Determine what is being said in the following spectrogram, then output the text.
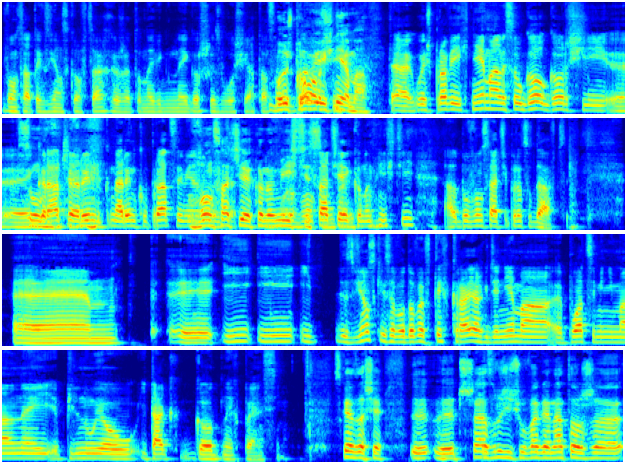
wąsatych związkowcach, że to naj, najgorsze zło świata. Są bo już gorsi. prawie ich nie ma. Tak, bo już prawie ich nie ma, ale są go, gorsi e, są gracze rynk, na rynku pracy. Wąsaci ekonomiści. Wąsaci są, tak. ekonomiści albo wąsaci pracodawcy. Ehm, i, i, I związki zawodowe w tych krajach, gdzie nie ma płacy minimalnej, pilnują i tak godnych pensji. Zgadza się. Y, y, trzeba zwrócić uwagę na to, że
